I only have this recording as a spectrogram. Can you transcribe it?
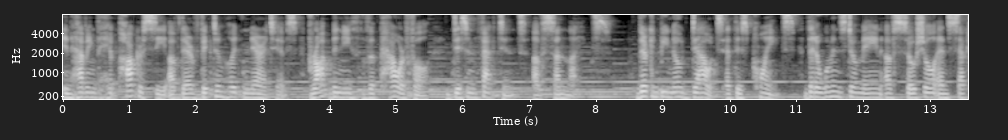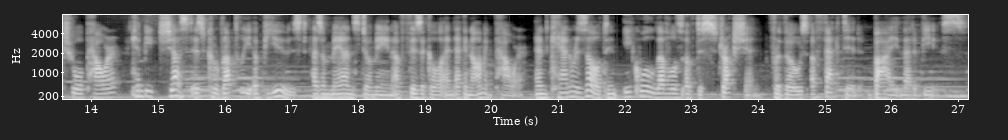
in having the hypocrisy of their victimhood narratives brought beneath the powerful disinfectant of sunlight. There can be no doubt at this point that a woman's domain of social and sexual power can be just as corruptly abused as a man's domain of physical and economic power, and can result in equal levels of destruction for those affected by that abuse.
